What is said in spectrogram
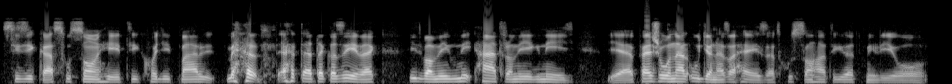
Szizikász 27-ig, hogy itt már elteltek az évek, itt van még hátra még négy. Ugye Peugeot-nál ugyanez a helyzet, 26-ig 5 millió,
